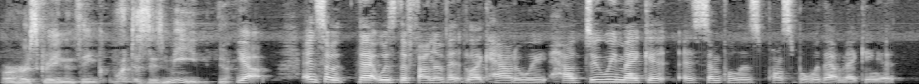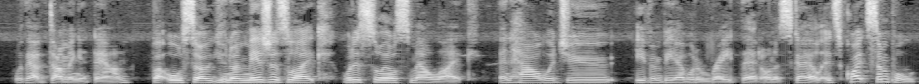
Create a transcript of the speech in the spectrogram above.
or her screen and think, what does this mean? Yeah. Yeah. And so that was the fun of it. Like, how do we, how do we make it as simple as possible without making it, without dumbing it down? But also, you know, measures like what does soil smell like? And how would you even be able to rate that on a scale? It's quite simple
